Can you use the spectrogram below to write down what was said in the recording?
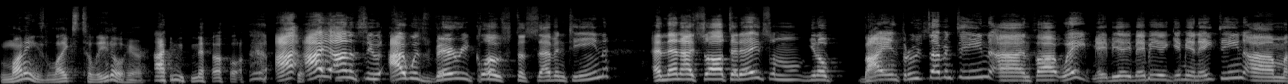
Money likes Toledo here. I know. I, I honestly, I was very close to 17. And then I saw today some, you know, buying through 17 uh, and thought, wait, maybe, maybe give me an 18. Um,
